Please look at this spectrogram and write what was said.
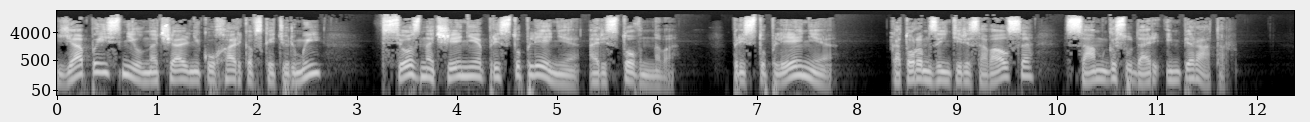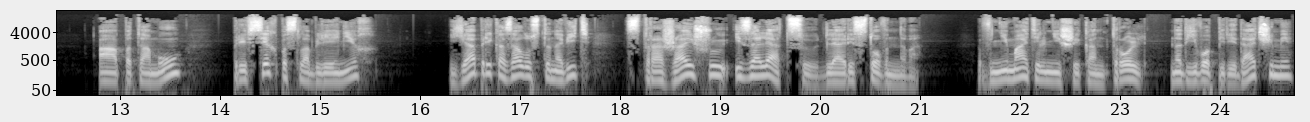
я пояснил начальнику Харьковской тюрьмы все значение преступления арестованного, преступления, которым заинтересовался сам государь-император. А потому, при всех послаблениях, я приказал установить строжайшую изоляцию для арестованного, внимательнейший контроль над его передачами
